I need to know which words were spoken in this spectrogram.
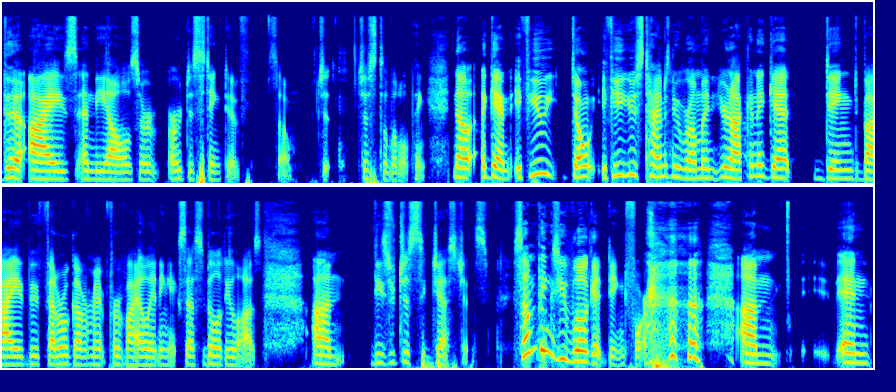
the I's and the L's are, are distinctive. So just, just a little thing. Now, again, if you don't, if you use Times New Roman, you're not going to get dinged by the federal government for violating accessibility laws. Um, these are just suggestions. Some things you will get dinged for. um, and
